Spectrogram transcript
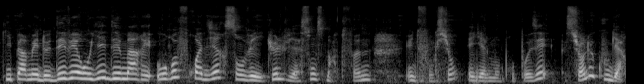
qui permet de déverrouiller, démarrer ou refroidir son véhicule via son smartphone, une fonction également proposée sur le Kuga.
